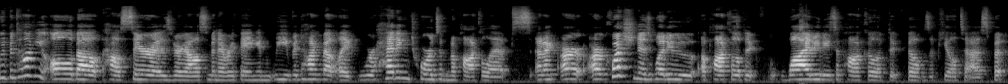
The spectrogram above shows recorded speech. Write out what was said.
we've been talking all about how Sarah is very awesome and everything, and we've been talking about like we're heading towards an apocalypse. And I, our our question is, what do apocalyptic? Why do these apocalyptic films appeal to us? But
